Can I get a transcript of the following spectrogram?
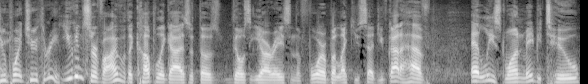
Yeah. 2.23. You can survive with a couple of guys with those those ERAs in the four, but like you said, you've got to have at least one, maybe two,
